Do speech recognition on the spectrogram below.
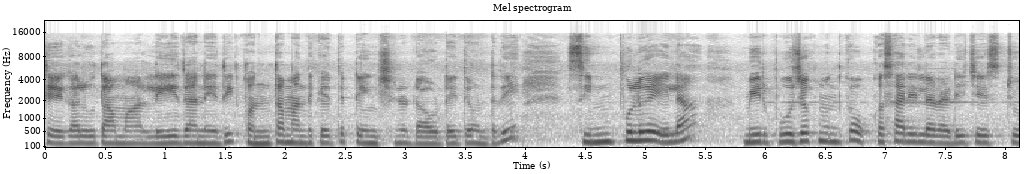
చేయగలుగుతామా లేదనేది కొంతమందికి అయితే టెన్షన్ డౌట్ అయితే ఉంటుంది. సింపుల్గా ఇలా మీరు పూజకు ముందుగా ఒక్కసారి ఇలా రెడీ చేసి చూ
